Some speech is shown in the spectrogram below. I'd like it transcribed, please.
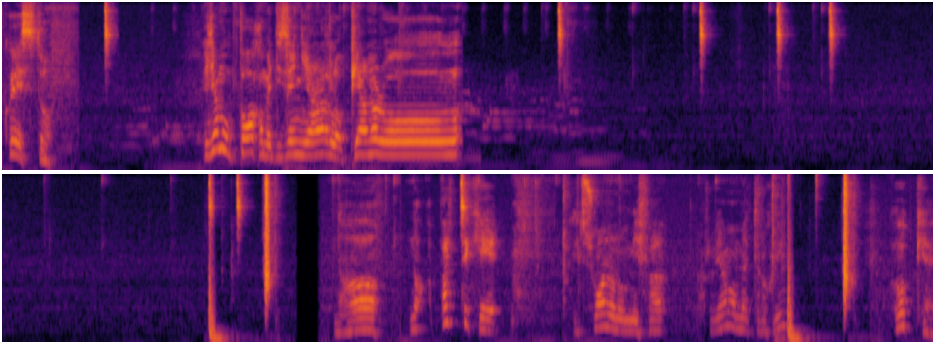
Questo. Vediamo un po' come disegnarlo. Piano roll. Parte che il suono non mi fa... Proviamo a metterlo qui. Ok,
